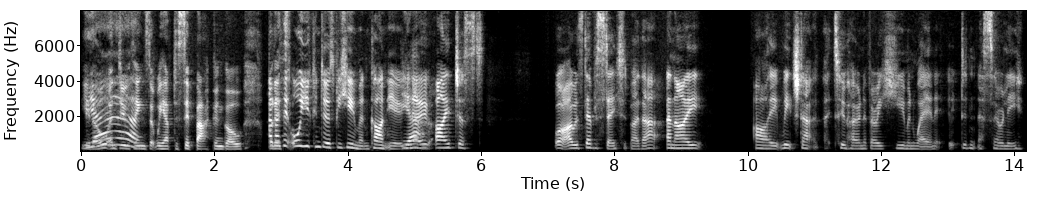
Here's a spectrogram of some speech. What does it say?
you know, and do things that we have to sit back and go. But and I think all you can do is be human, can't you? Yeah. You know, I just, well, I was devastated by that, and I, I reached out to her in a very human way, and it, it didn't necessarily,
